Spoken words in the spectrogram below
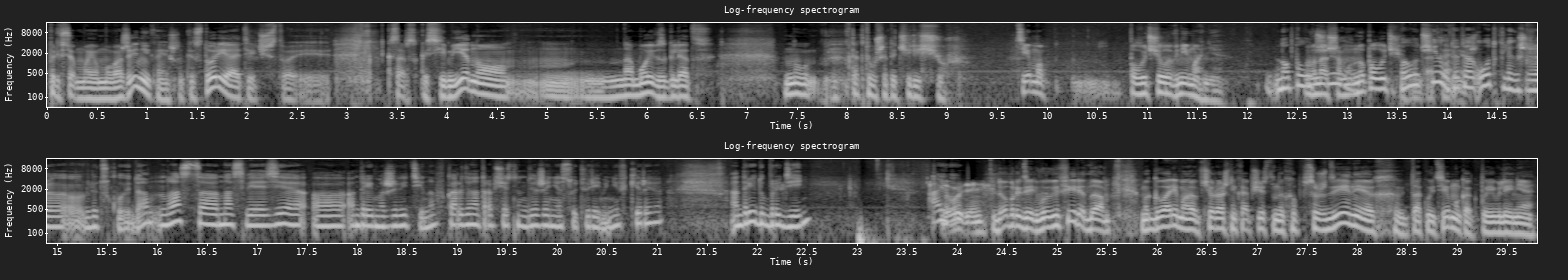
при всем моем уважении, конечно, к истории Отечества и к царской семье, но, на мой взгляд, ну, как-то уж это чересчур. Тема получила внимание. Но получила. В нашем, но получила. Получила. Да, вот это отклик же людской. Да? У нас э, на связи э, Андрей Можевитинов, координатор общественного движения «Суть времени» в Кирове. Андрей, добрый день. Алло. Добрый день. Добрый день. Вы в эфире, да. Мы говорим о вчерашних общественных обсуждениях, такой темы, как появление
